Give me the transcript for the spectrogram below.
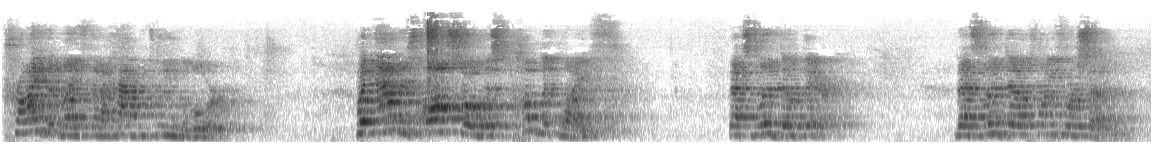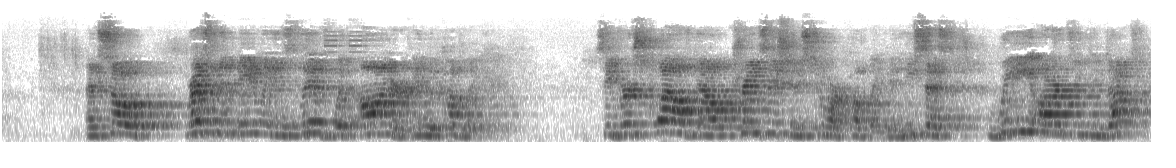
private life that I have between the Lord. But now there's also this public life that's lived out there. That's lived out 24 7. And so, resident aliens live with honor in the public. See, verse 12 now transitions to our public, and he says, We are to conduct,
